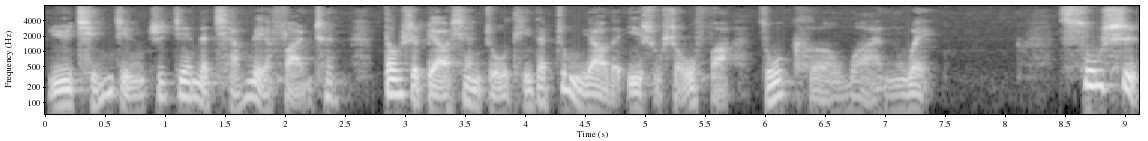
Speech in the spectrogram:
与情景之间的强烈反衬，都是表现主题的重要的艺术手法，足可玩味。苏轼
